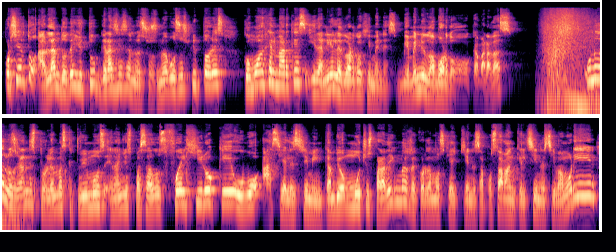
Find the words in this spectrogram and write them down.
Por cierto, hablando de YouTube, gracias a nuestros nuevos suscriptores como Ángel Márquez y Daniel Eduardo Jiménez. Bienvenido a bordo, camaradas. Uno de los grandes problemas que tuvimos en años pasados fue el giro que hubo hacia el streaming. Cambió muchos paradigmas. Recordemos que hay quienes apostaban que el cine se iba a morir,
